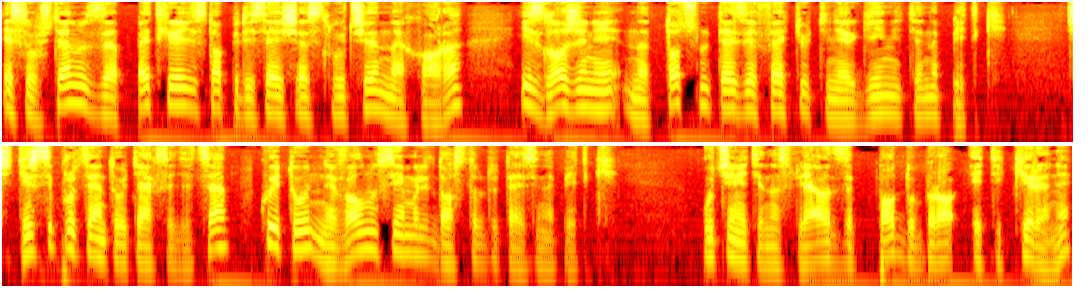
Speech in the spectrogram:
е съобщено за 5156 случая на хора, изложени на точно тези ефекти от енергийните напитки. 40% от тях са деца, които неволно са имали достъп до тези напитки. Учените настояват за по-добро етикиране,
